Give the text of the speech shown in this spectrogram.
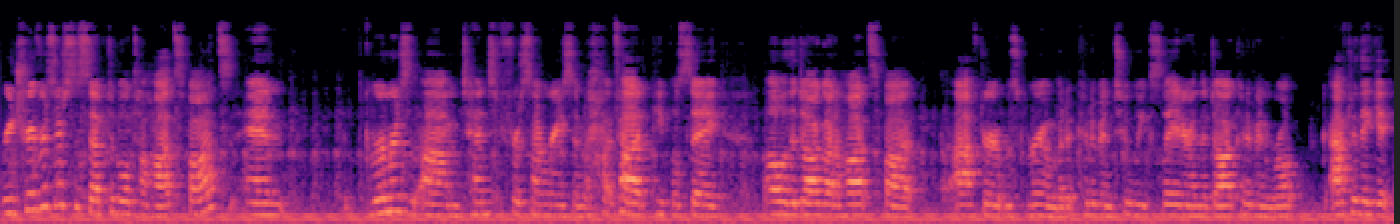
retrievers are susceptible to hot spots and groomers um, tend to, for some reason, I've had people say, oh, the dog got a hot spot after it was groomed, but it could have been two weeks later and the dog could have been, after they get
